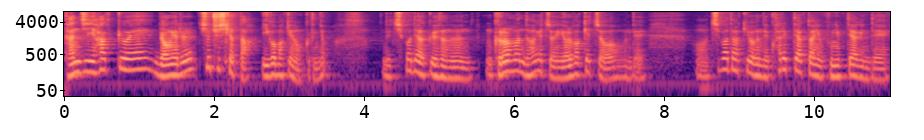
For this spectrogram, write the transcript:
단지 학교의 명예를 실추시켰다. 이거밖에 없거든요. 근데 치바대학교에서는 그럴 만도 하겠죠. 열받겠죠. 근데 어, 치바대학교가 근데 사립대학도 아니고 국립대학인데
